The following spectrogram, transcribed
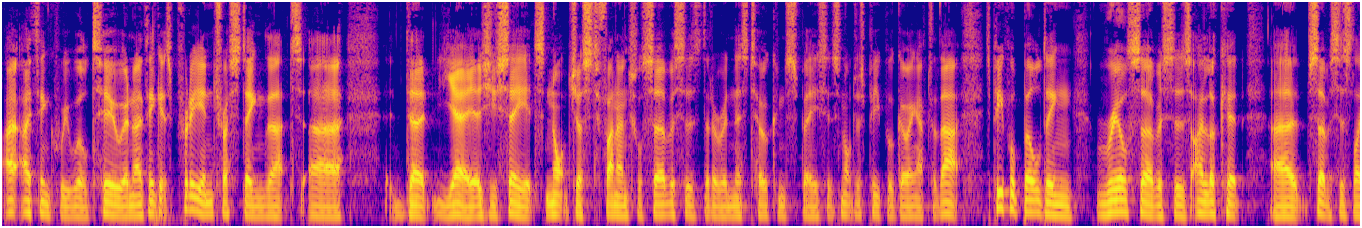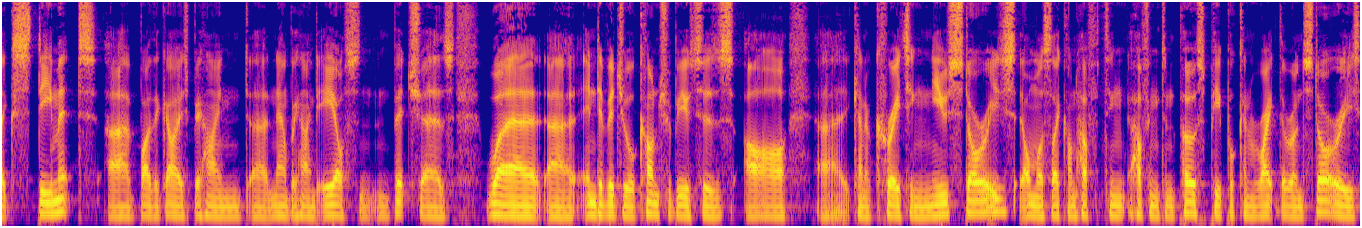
I, I, think we will too, and I think it's pretty interesting that uh, that yeah, as you say, it's not just financial services that are in this token space. It's not just people going after that. It's people building real services. I look at uh, services like Steemit uh, by the guys behind uh, now behind EOS and, and BitShares, where uh, individual contributors are uh, kind of creating news stories, almost like on Huffington, Huffington Post. People can write their own stories,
